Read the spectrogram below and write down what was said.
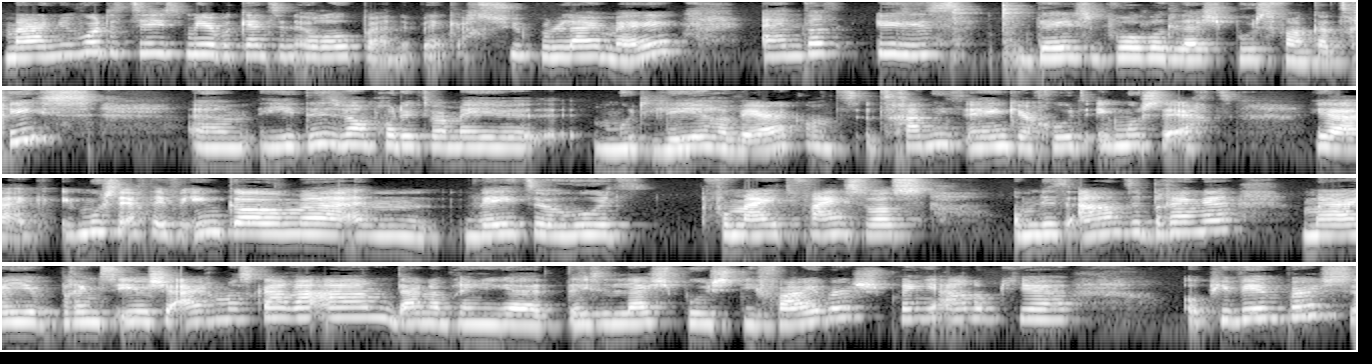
Maar nu wordt het steeds meer bekend in Europa en daar ben ik echt super blij mee. En dat is deze bijvoorbeeld Lash Boost van Catrice. Hier, dit is wel een product waarmee je moet leren werken, want het gaat niet in één keer goed. Ik moest echt, ja, ik, ik moest echt even inkomen en weten hoe het voor mij het fijnst was om dit aan te brengen. Maar je brengt eerst je eigen mascara aan. Daarna breng je deze Lash Boost, die fibers, breng je aan op je, op je wimpers.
